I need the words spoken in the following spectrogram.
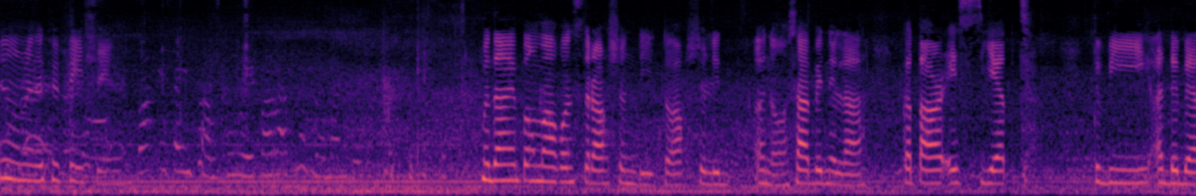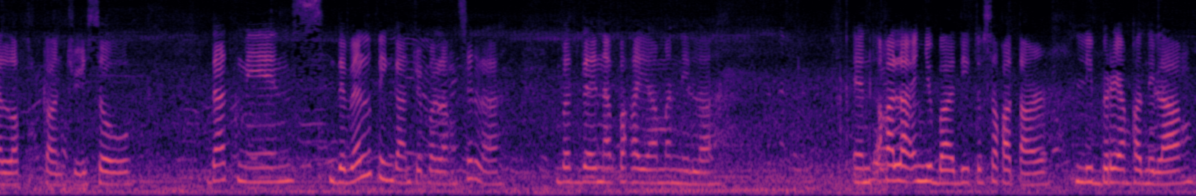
Yun, may eh? Least naman po. Madami pang mga construction dito. Actually, ano, sabi nila, Qatar is yet to be a developed country. So, that means, developing country pa lang sila. But then, napakayaman nila. And akalaan nyo ba dito sa Qatar, libre ang kanilang,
